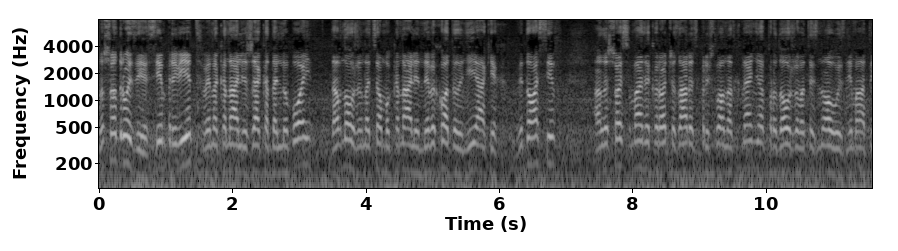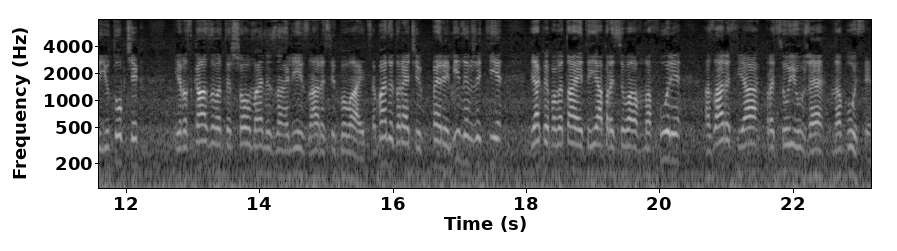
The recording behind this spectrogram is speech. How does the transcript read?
Ну що, друзі, всім привіт! Ви на каналі Жека Дальнобой. Давно вже на цьому каналі не виходили ніяких відосів, але щось у мене коротше зараз прийшло натхнення продовжувати знову знімати ютубчик і розказувати, що у мене взагалі зараз відбувається. У мене, до речі, переміни в житті. Як ви пам'ятаєте, я працював на фурі, а зараз я працюю вже на бусі.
